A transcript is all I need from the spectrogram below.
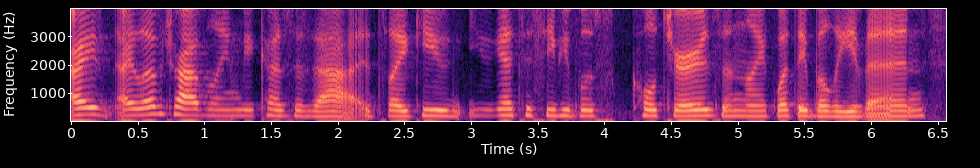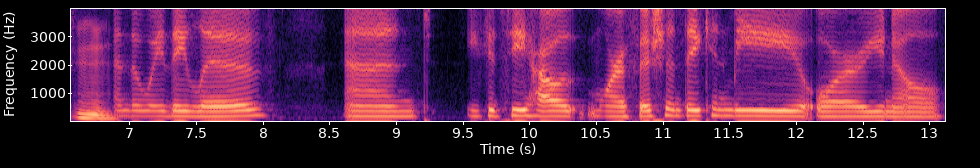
I i love traveling because of that. It's like you you get to see people's cultures and like what they believe in mm-hmm. and the way they live. And you could see how more efficient they can be or you know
